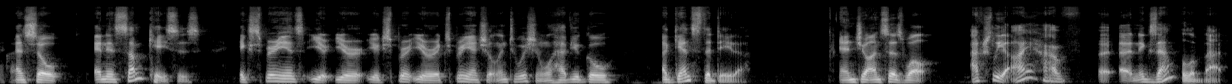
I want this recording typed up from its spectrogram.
Okay. and so and in some cases experience your your your, experience, your experiential intuition will have you go against the data. And john says well actually i have a, an example of that.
